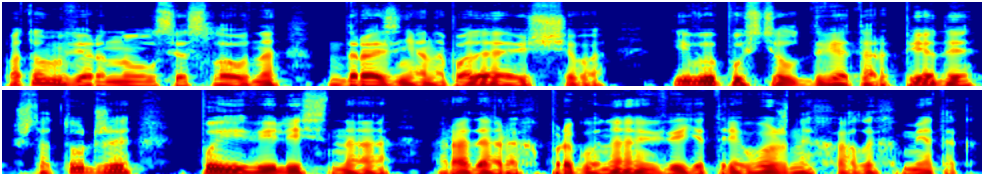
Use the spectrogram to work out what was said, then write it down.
потом вернулся, словно дразня нападающего, и выпустил две торпеды, что тут же появились на радарах прыгуна в виде тревожных алых меток.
